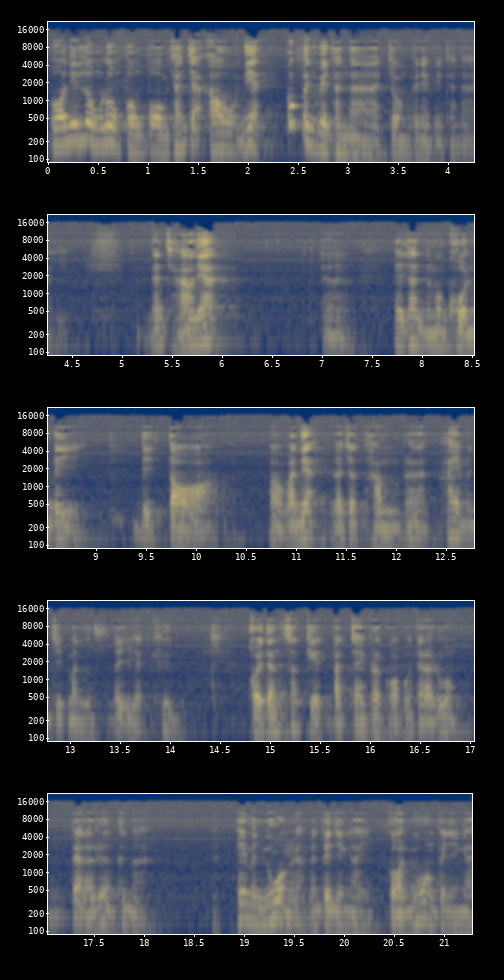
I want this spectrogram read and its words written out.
โอ้อันนี้โล่งโล่งโปร่งโปร่งฉันจะเอาเนี่ยก็เป็นเวทนาจมไปในเวทนาอีกนั้นเช้าเนี้ยให้ท่านมงคลได้ได้ต่อว่าวันเนี้ยเราจะทำแล้วให้มันจิตมันละเอียดขึ้น คอยดังสังเกตปัจจัยประกอบของแต่ละเรื่องแต่ละเรื่องขึ้นมาเฮ้ยมันง่วงเนี่ยมันเป็นยังไง ก่อนง่วงเป็นยังไง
